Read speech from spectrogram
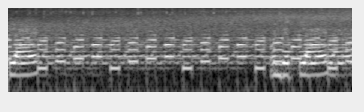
play, in play.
